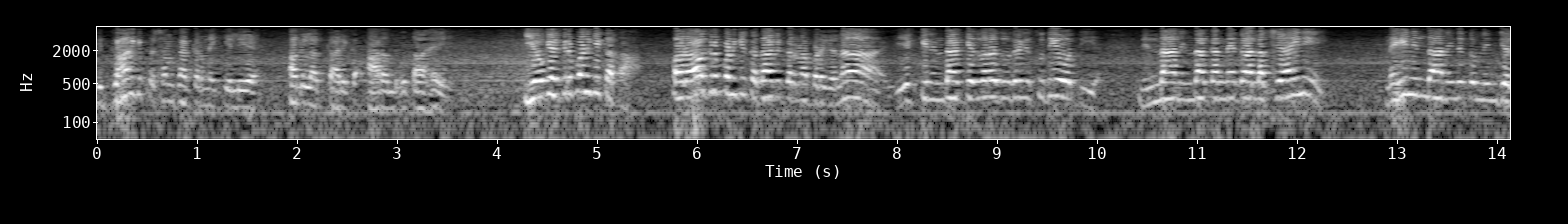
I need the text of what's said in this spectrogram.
विद्वान की प्रशंसा करने के लिए अगला कार्य का आरंभ होता है। योग्य कृपण की कथा। और अकृपण की कथा भी करना पड़ेगा ना। एक की निंदा के द्वारा दूसरे की स्तुति होती है। निंदा निंदा करने का लक्ष्य है ही नहीं। नहीं निंदा निंदे तुम निंद्य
